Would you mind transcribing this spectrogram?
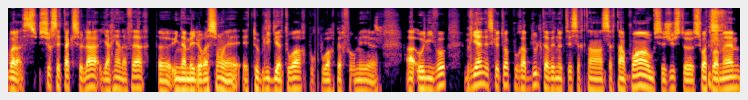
voilà, sur cet axe-là, il n'y a rien à faire. Euh, une amélioration est, est, obligatoire pour pouvoir performer euh, à haut niveau. Brian, est-ce que toi, pour Abdul, tu avais noté certains, certains points ou c'est juste euh, soit toi-même,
